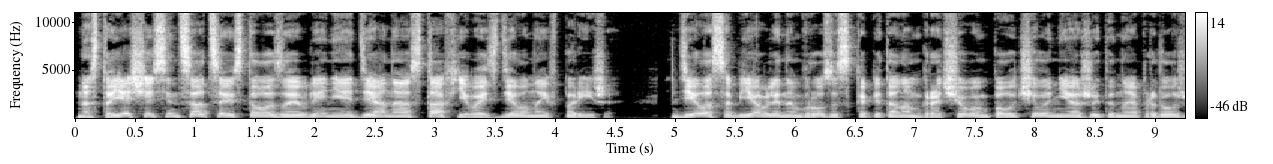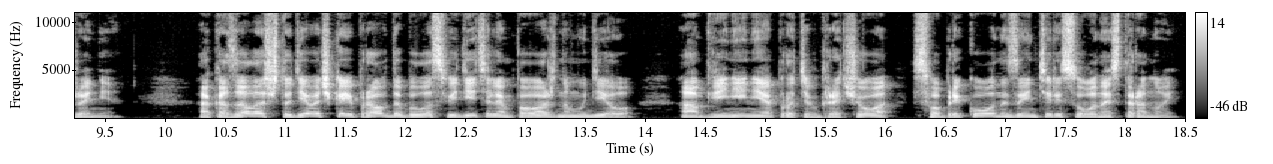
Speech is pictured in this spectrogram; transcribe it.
Настоящей сенсацией стало заявление Дианы Астафьевой, сделанное в Париже. Дело с объявленным в розыск капитаном Грачевым получило неожиданное продолжение. Оказалось, что девочка и правда была свидетелем по важному делу, а обвинения против Грачева сфабрикованы заинтересованной стороной.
